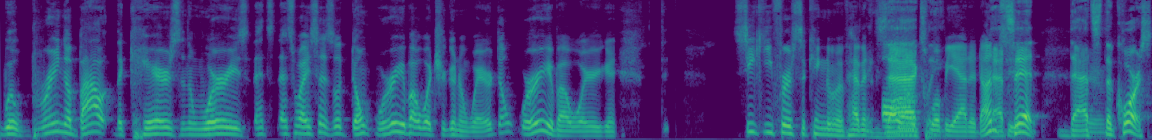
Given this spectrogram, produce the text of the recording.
will bring about the cares and the worries. That's that's why he says, look, don't worry about what you're going to wear. Don't worry about where you're going. to Seek ye first the kingdom of heaven. Exactly. will be added unto. That's it. That's Yeah. the course.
